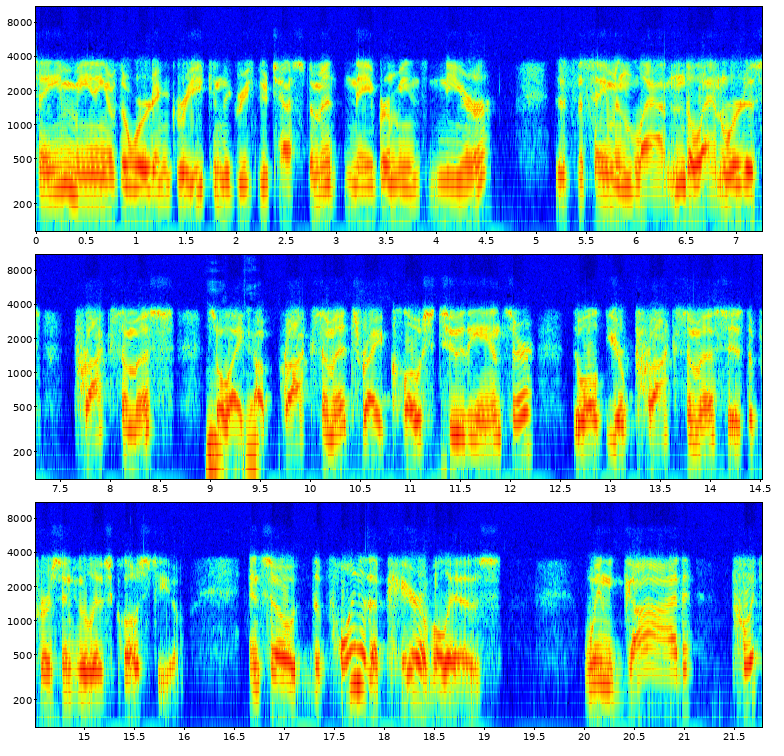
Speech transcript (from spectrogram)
same meaning of the word in Greek. In the Greek New Testament, neighbor means near. It's the same in Latin. The Latin word is proximus. Mm, so, like yeah. approximate, right, close to the answer. Well, your proximus is the person who lives close to you. And so the point of the parable is when God puts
